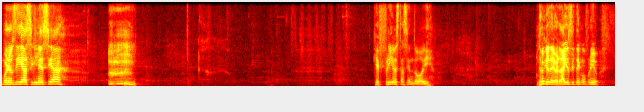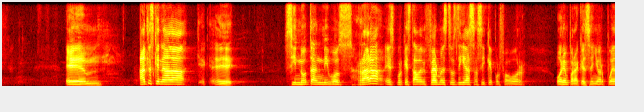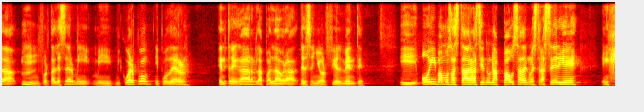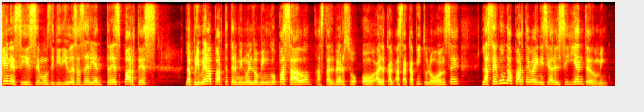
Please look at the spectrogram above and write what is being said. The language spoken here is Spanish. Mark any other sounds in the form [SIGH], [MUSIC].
Buenos días, iglesia. [CLEARS THROAT] Qué frío está haciendo hoy. [LAUGHS] Yo de verdad, yo sí tengo frío. Em, antes que nada, eh, si notan mi voz rara, es porque estaba enfermo estos días, así que por favor oren para que el Señor pueda [CLEARS THROAT] fortalecer mi, mi cuerpo y poder entregar la palabra del Señor fielmente. Y hoy vamos a estar haciendo una pausa de nuestra serie en Génesis. Hemos dividido esa serie en tres partes. La primera parte terminó el domingo pasado hasta el verso o hasta el capítulo 11. La segunda parte va a iniciar el siguiente domingo.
